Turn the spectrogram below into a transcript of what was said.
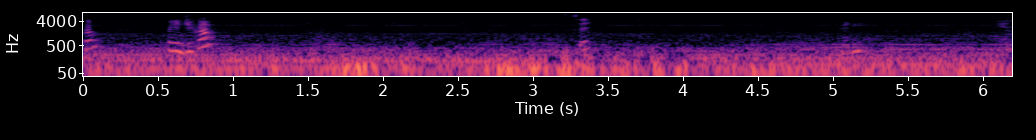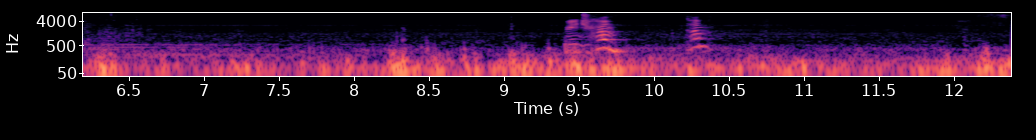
Come. Ranger, come. Sit. Ready? Ranger, come. Come. Yes.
